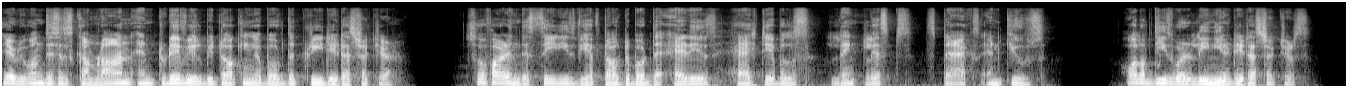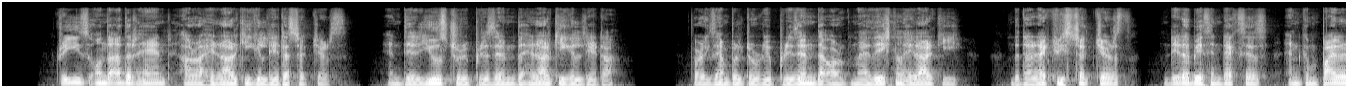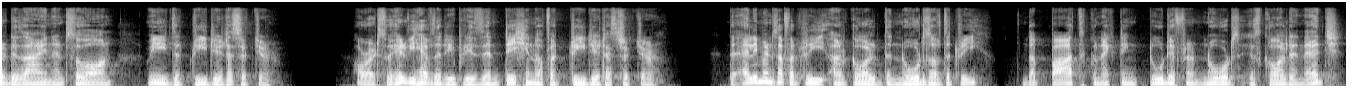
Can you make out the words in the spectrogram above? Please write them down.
Hey everyone, this is Kamran and today we will be talking about the tree data structure. So far in this series we have talked about the arrays, hash tables, linked lists, stacks and queues. All of these were linear data structures. Trees on the other hand are hierarchical data structures and they are used to represent the hierarchical data. For example, to represent the organizational hierarchy, the directory structures, database indexes and compiler design and so on, we need the tree data structure. Alright, so here we have the representation of a tree data structure. The elements of a tree are called the nodes of the tree. The path connecting two different nodes is called an edge.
